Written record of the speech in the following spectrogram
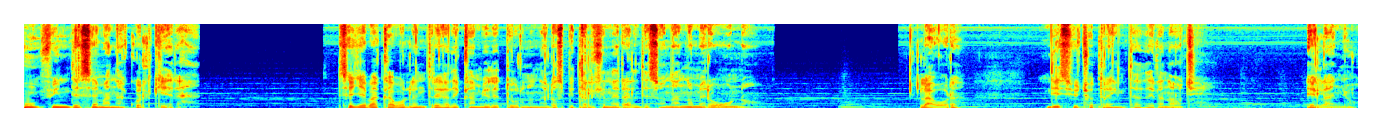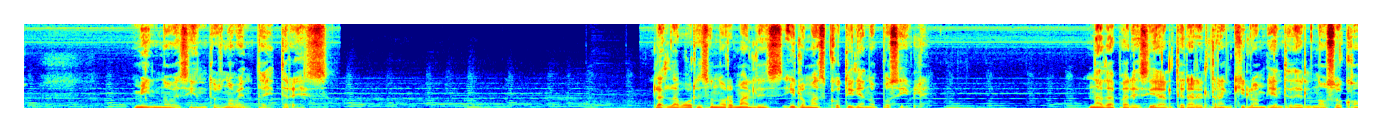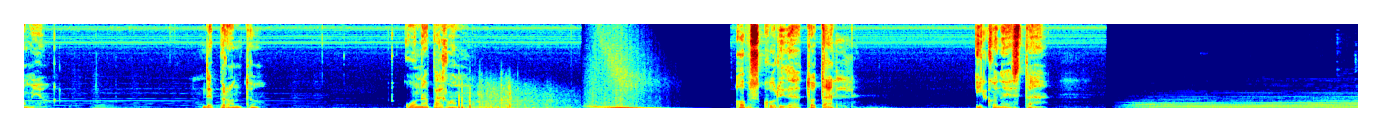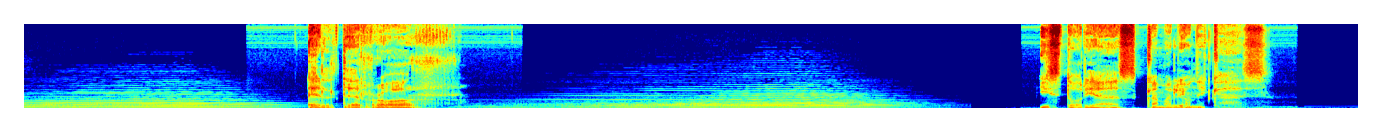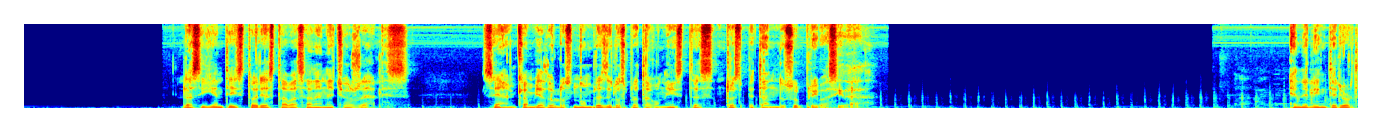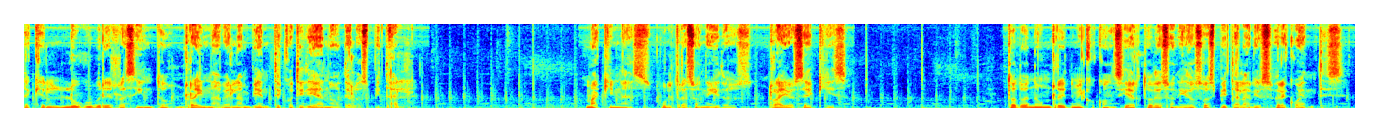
Un fin de semana cualquiera. Se lleva a cabo la entrega de cambio de turno en el Hospital General de Zona número 1. La hora, 18.30 de la noche. El año, 1993. Las labores son normales y lo más cotidiano posible. Nada parecía alterar el tranquilo ambiente del nosocomio. De pronto, un apagón. Obscuridad total. Y con esta... El terror. Historias camaleónicas. La siguiente historia está basada en hechos reales se han cambiado los nombres de los protagonistas respetando su privacidad. En el interior de aquel lúgubre recinto reinaba el ambiente cotidiano del hospital. Máquinas, ultrasonidos, rayos X, todo en un rítmico concierto de sonidos hospitalarios frecuentes.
